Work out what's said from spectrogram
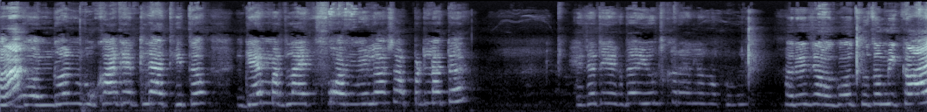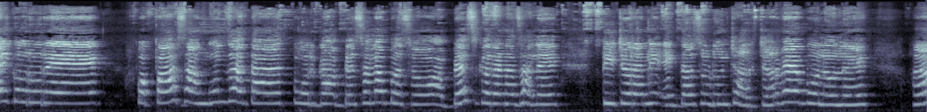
हा? दोन दोन बुका घेतल्यात इथं गेम मधला एक फॉर्म्युला सापडला तर? ह्याच्यात एकदा यूज करायला नको मी. अरे जागो तुझं मी काय करू रे? पप्पा सांगून जातात पोरगा अभ्यासाला बसव अभ्यास करणं झाले टीचरांनी एकदा सोडून चार चार वेळा बोलवलंय. हा?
